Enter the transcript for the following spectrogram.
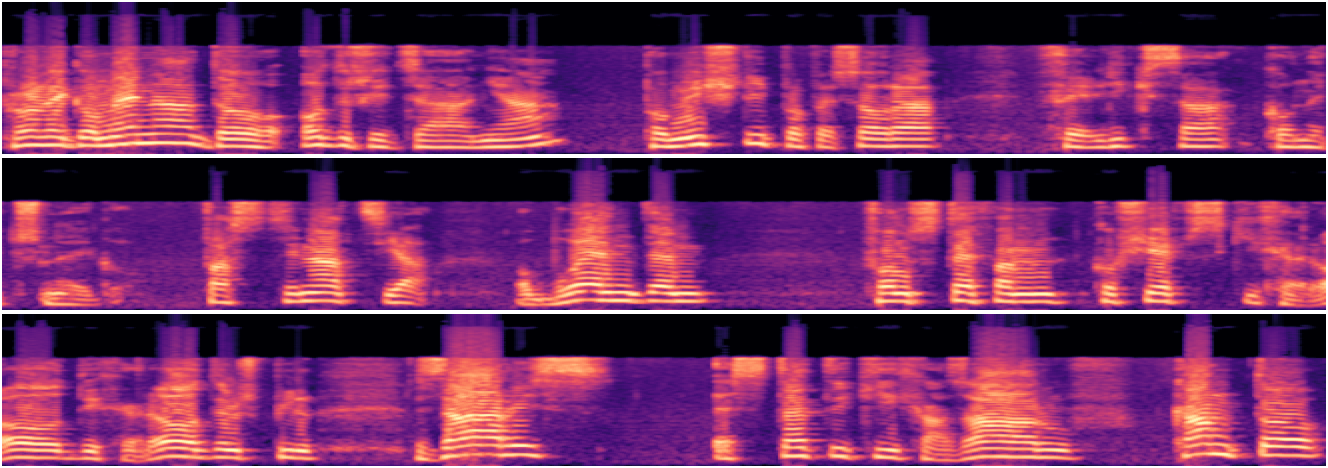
Prolegomena do odrzydzania pomyśli profesora Feliksa Konecznego. Fascynacja obłędem von Stefan Kosiewski, Herody, Herodenszpil, zarys estetyki Hazarów, kanto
